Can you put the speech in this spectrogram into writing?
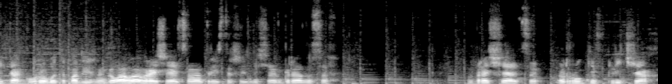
Итак, у робота подвижная голова вращается на 360 градусов. Вращаются руки в плечах.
